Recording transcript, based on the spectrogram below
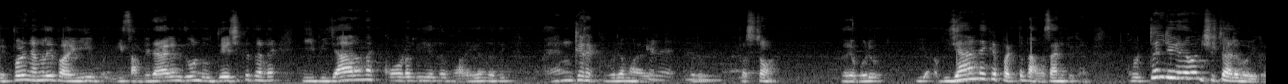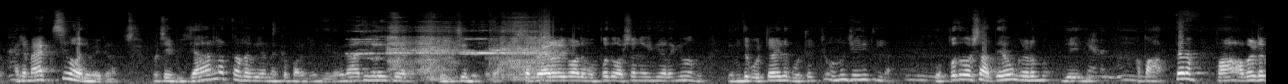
ഇപ്പോഴും ഞങ്ങൾ ഈ ഈ സംവിധായകൻ ഇതുകൊണ്ട് ഉദ്ദേശിക്കുന്ന തന്നെ ഈ വിചാരണ കോടതി എന്ന് പറയുന്നത് ഭയങ്കര ക്രൂരമായ ഒരു- പ്രശ്നമാണ്. ഒരു വിചാരണയൊക്കെ പെട്ടെന്ന് അവസാനിപ്പിക്കണം. കുറ്റം ചെയ്തവൻ ശിക്ഷ അനുഭവിക്കണം. അതിന്റെ മാക്സിമം അനുഭവിക്കണം. പക്ഷേ വിചാരണ തടവ് എന്നൊക്കെ പറഞ്ഞ് നിരപരാധികളേക്ക് തിരിച്ചു നിൽക്കുക ഇപ്പൊ പേരറിവാൾ മുപ്പത് വർഷം കഴിഞ്ഞ് ഇറങ്ങി വന്നു. എന്ത് കുറ്റം ചെയ്ത കുറ്റം ഒന്നും ചെയ്തിട്ടില്ല. മുപ്പത് വർഷം അദ്ദേഹം കിടന്നു ജയിലിൽ. അപ്പൊ അത്തരം അവരുടെ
